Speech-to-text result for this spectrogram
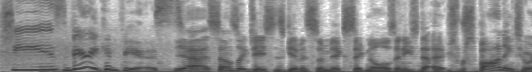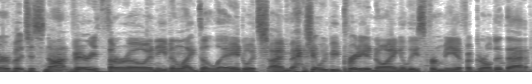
She's very confused. Yeah, it sounds like Jason's given some mixed signals and he's, not, uh, he's responding to her, but just not very thorough and even like delayed, which I imagine would be pretty annoying, at least for me if a girl did that.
